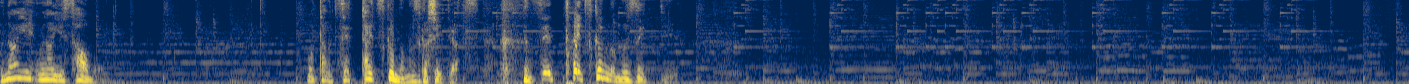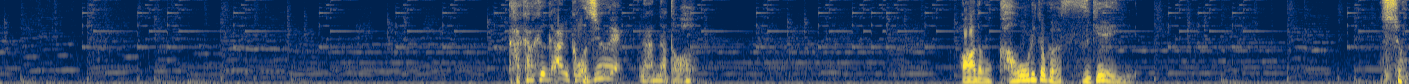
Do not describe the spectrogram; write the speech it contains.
うなぎ、うなぎ、サーモン。もう多分絶対作るの難しいってやつ。絶対作るのむずいっていう。価格が50円なんだと？ああ、でも香りとかがすげえいい。食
